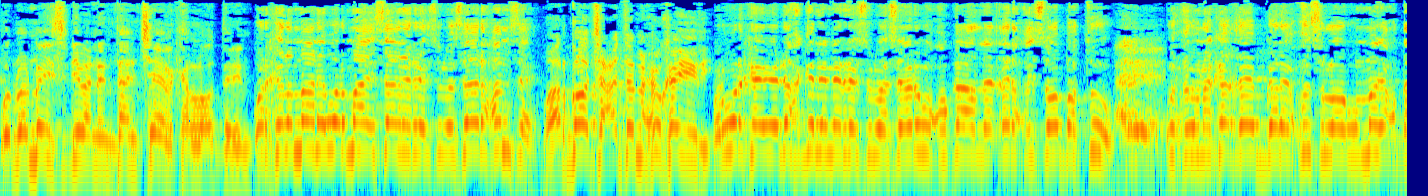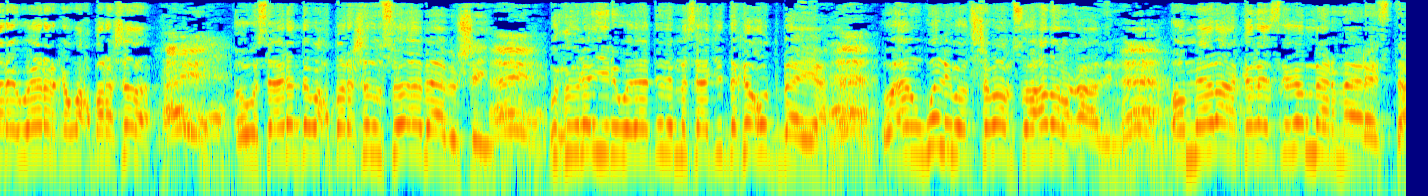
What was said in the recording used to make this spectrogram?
Warbal ma isdhiban intaan jeelka loo dirin. War kalemaane war ma haysaane ra'yisul wasaare xamse. Waar gooja cadde muxuu ka yidhi? War warkayga dhex gelina wasaaruhu wuxuu ka hadlay qaraxii soo batuu wuxuuna ka qayb galay xus loogu magac daray weerarka waxbarashada. Oo wasaaradda waxbarashadu soo abaabushay. Wuxuuna yidhi wadaadada masaajidda ka khudbeeya oo aan weligood shabaab soo hadal qaadin oo meelaha kale iskaga meermeeraysta.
